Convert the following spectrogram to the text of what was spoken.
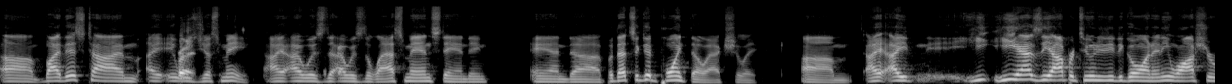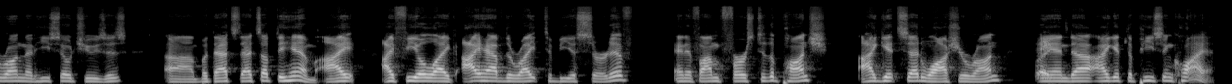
um, by this time, I, it right. was just me. I, I was the, I was the last man standing, and uh, but that's a good point though. Actually, um, I, I he he has the opportunity to go on any washer run that he so chooses. Uh, but that's that's up to him. I I feel like I have the right to be assertive, and if I'm first to the punch, I get said washer run, right. and uh, I get the peace and quiet.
